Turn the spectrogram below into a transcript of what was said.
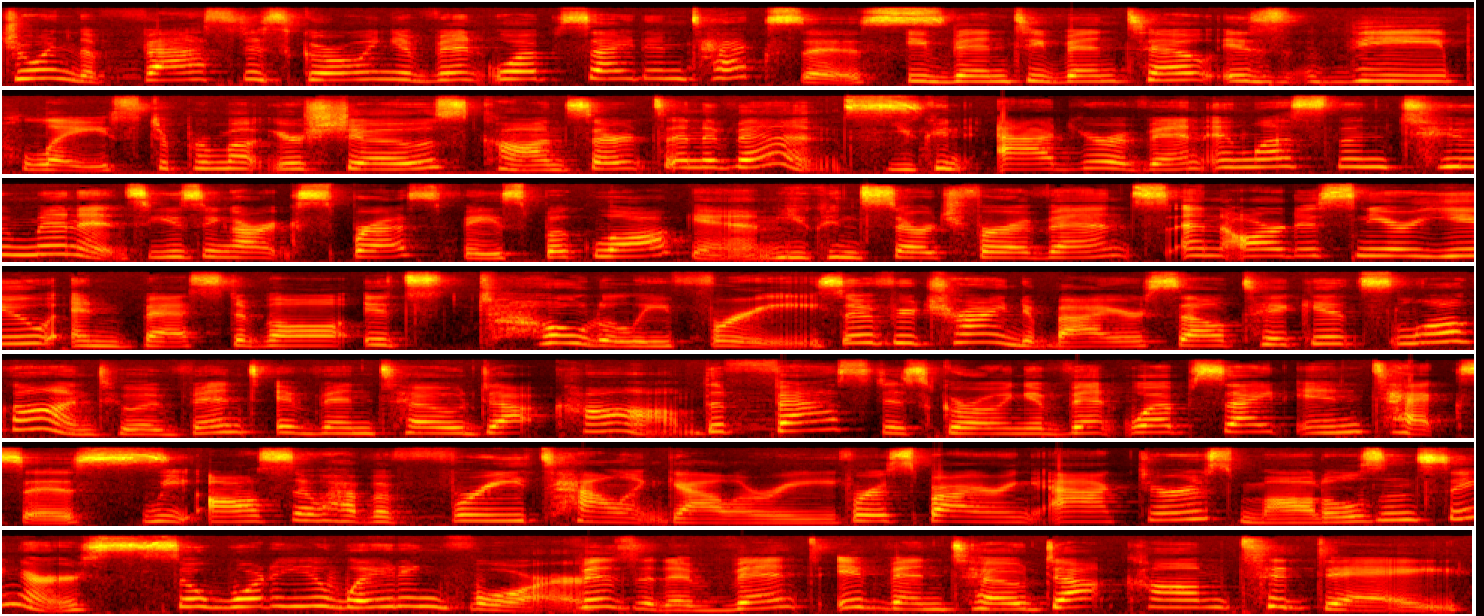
Join the fastest growing event website in Texas. Event Evento is the place to promote your shows, concerts, and events. You can add your event in less than two minutes using our Express Facebook login. You can search for events and artists near you, and best of all, it's totally free. So if you're trying to buy or sell tickets, log on to eventevento.com, the fastest growing event website in Texas. We also have a free talent gallery for aspiring actors, models, and singers. So what are you waiting for? Visit eventevento.com today.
